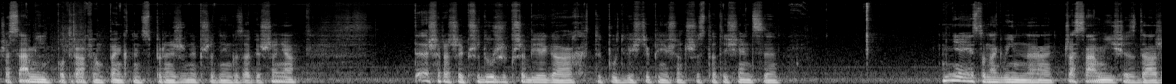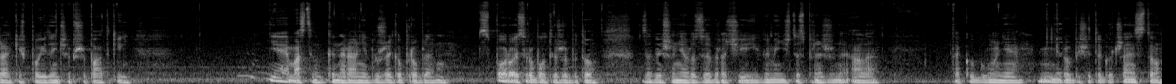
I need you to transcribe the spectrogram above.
Czasami potrafią pęknąć sprężyny przedniego zawieszenia. Też raczej przy dużych przebiegach typu 250-300 tysięcy. Nie jest to nagminne. Czasami się zdarza jakieś pojedyncze przypadki. Nie ma z tym generalnie dużego problemu. Sporo jest roboty, żeby to zawieszenie rozebrać i wymienić te sprężyny, ale tak ogólnie nie robi się tego często.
